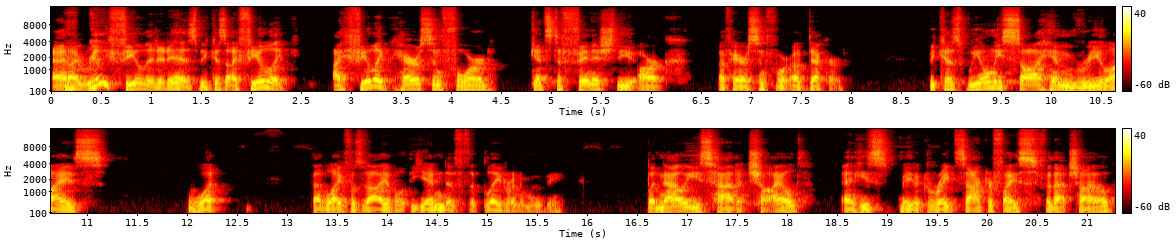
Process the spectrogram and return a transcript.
And I really feel that it is because I feel like I feel like Harrison Ford gets to finish the arc of Harrison Ford of Deckard because we only saw him realize what that life was valuable at the end of the Blade Runner movie. But now he's had a child and he's made a great sacrifice for that child.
